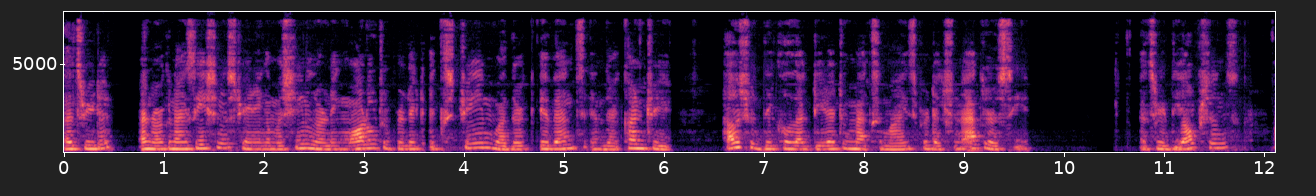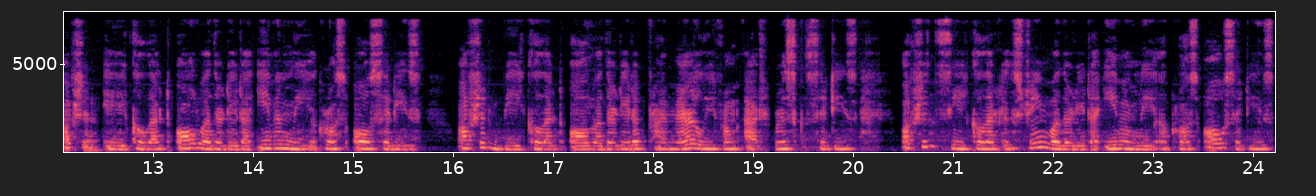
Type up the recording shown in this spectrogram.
Let's read it. An organization is training a machine learning model to predict extreme weather events in their country. How should they collect data to maximize prediction accuracy? Let's read the options. Option A, collect all weather data evenly across all cities. Option B, collect all weather data primarily from at-risk cities. Option C, collect extreme weather data evenly across all cities.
